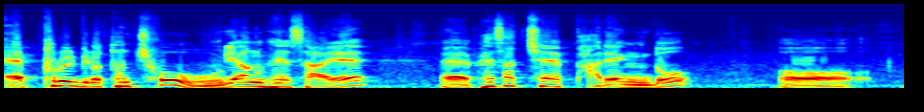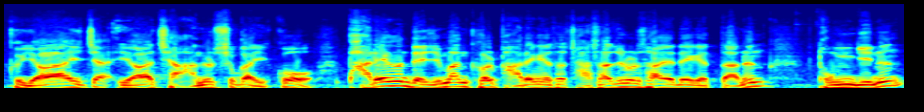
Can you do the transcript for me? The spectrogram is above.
애플을 비롯한 초우량 회사의 에, 회사채 발행도 어 그 여하지 여하치 않을 수가 있고 발행은 되지만 그걸 발행해서 자사주를 사야 되겠다는 동기는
